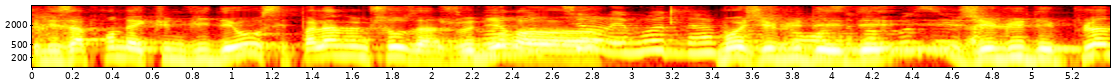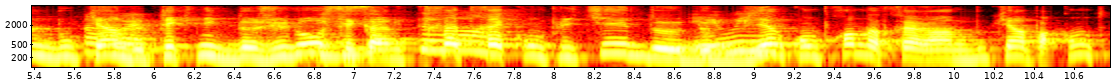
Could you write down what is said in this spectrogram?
et les apprendre avec une vidéo, c'est pas la même chose. Hein. Je veux dire, euh, les mots de la moi j'ai lu des, j'ai lu des plein de bouquins ah de techniques de judo. C'est quand même très très compliqué de, de bien comprendre à travers un bouquin. Par contre,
